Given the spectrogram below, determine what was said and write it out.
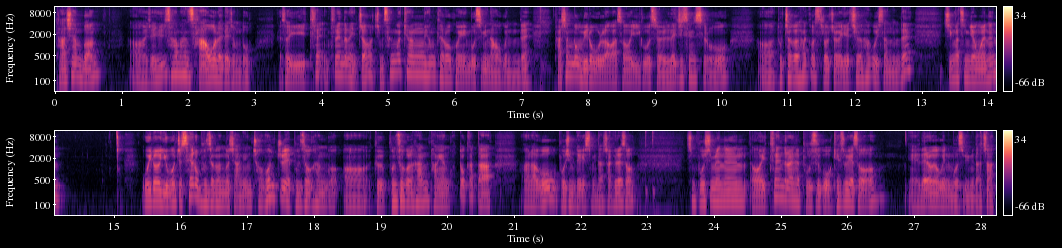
다시 한번 어, 이제 1, 3, 한 4, 5 레벨 정도 그래서 이 트렌드는 있죠. 지금 삼각형 형태로 거의 모습이 나오고 있는데 다시 한번 위로 올라와서 이곳을 resistance로 어, 도착을 할 것으로 제가 예측을 하고 있었는데 지금 같은 경우에는 오히려 이번 주 새로 분석한 것이 아닌 저번 주에 분석한 거, 어, 그 분석을 한 방향과 똑같다라고 보시면 되겠습니다. 자, 그래서 지금 보시면은 어, 이 trendline을 부수고 계속해서 예, 내려가고 있는 모습입니다. 자,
